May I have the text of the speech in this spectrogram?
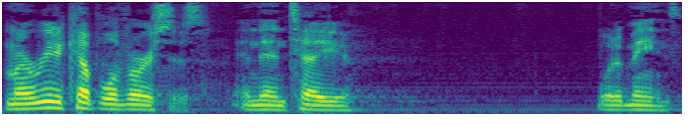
I'm going to read a couple of verses and then tell you what it means.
